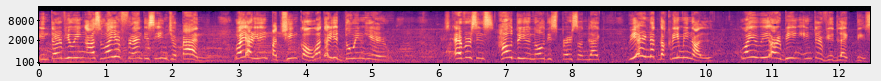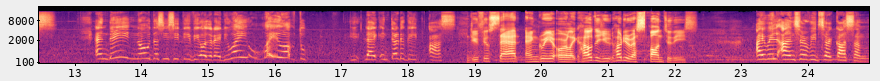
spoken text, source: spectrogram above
interviewing us, why your friend is in Japan? Why are you in Pachinko? What are you doing here? Ever since, how do you know this person? Like, we are not the criminal. Why we are being interviewed like this? And they know the CCTV already. Why why you have to like interrogate us? Do you feel sad, angry, or like how do you how do you respond to these? I will answer with sarcasm.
